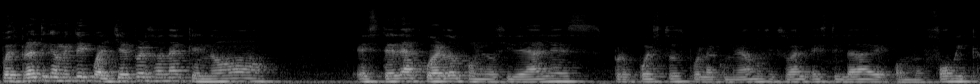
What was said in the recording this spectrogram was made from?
pues prácticamente cualquier persona que no esté de acuerdo con los ideales propuestos por la comunidad homosexual es tildada de homofóbica.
